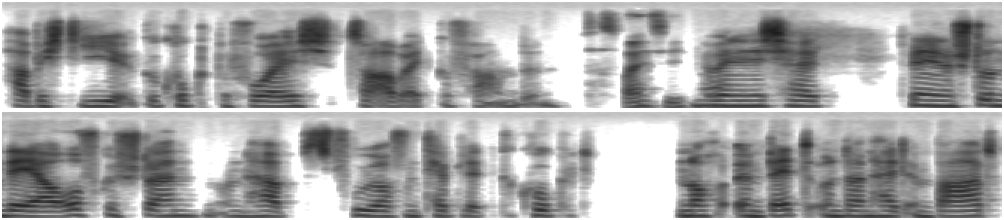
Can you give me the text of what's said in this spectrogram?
habe ich die geguckt, bevor ich zur Arbeit gefahren bin. Das weiß ich. Ne? Wenn ich halt bin eine Stunde eher aufgestanden und habe es früh auf dem Tablet geguckt, noch im Bett und dann halt im Bad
